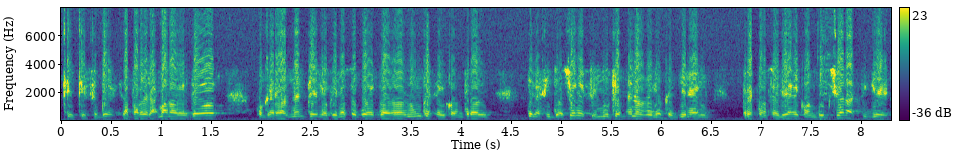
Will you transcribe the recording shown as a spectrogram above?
que, que, se puede escapar de las manos de todos, porque realmente lo que no se puede perder nunca es el control de las situaciones y mucho menos de los que tienen responsabilidad de conducción, así que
